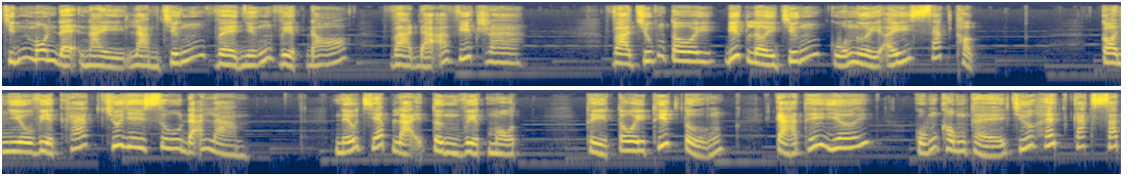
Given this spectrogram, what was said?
Chính môn đệ này làm chứng về những việc đó và đã viết ra. Và chúng tôi biết lời chứng của người ấy xác thật. Còn nhiều việc khác Chúa Giêsu đã làm. Nếu chép lại từng việc một, thì tôi thiết tưởng cả thế giới cũng không thể chứa hết các sách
